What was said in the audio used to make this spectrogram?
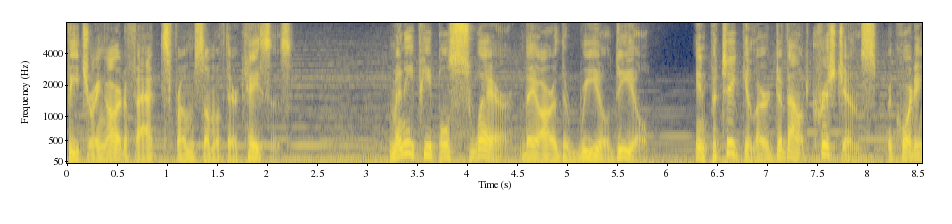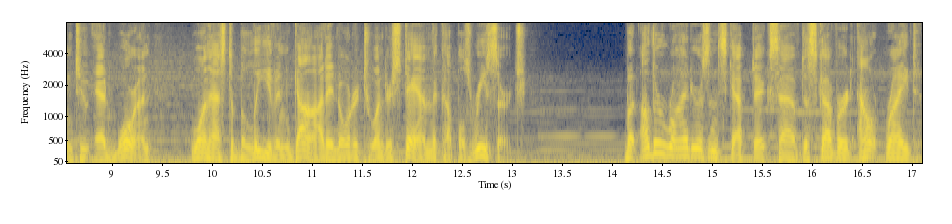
featuring artifacts from some of their cases. Many people swear they are the real deal, in particular devout Christians. According to Ed Warren, one has to believe in God in order to understand the couple's research. But other writers and skeptics have discovered outright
